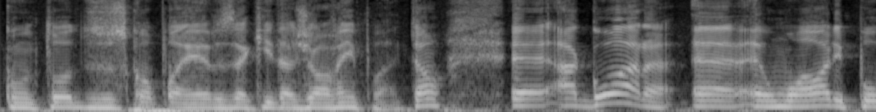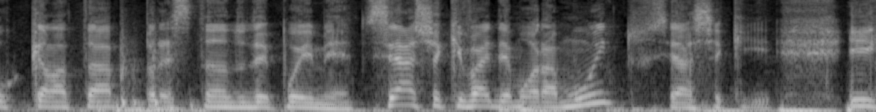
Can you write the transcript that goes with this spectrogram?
com todos os companheiros aqui da Jovem Pan. Então, é, agora é, é, uma hora e pouco que ela está prestando depoimento. Você acha que vai demorar muito? Você acha que. E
